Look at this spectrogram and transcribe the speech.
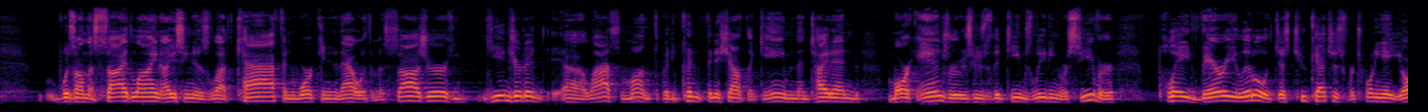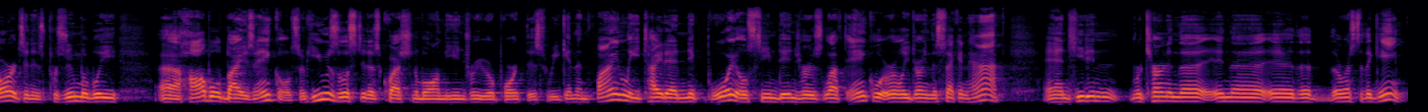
was on the sideline icing his left calf and working it out with a massager. He he injured it uh, last month, but he couldn't finish out the game. And then tight end Mark Andrews, who's the team's leading receiver, played very little with just two catches for 28 yards and is presumably uh, hobbled by his ankle. So he was listed as questionable on the injury report this week. And then finally, tight end Nick Boyle seemed to injure his left ankle early during the second half, and he didn't return in the in the uh, the, the rest of the game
